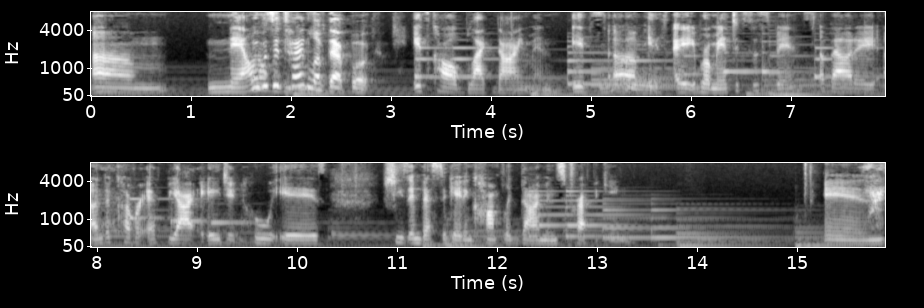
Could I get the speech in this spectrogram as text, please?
yeah. um, now. What was the title of that book? It's called Black Diamond. It's um, it's a romantic suspense about a undercover FBI agent who is she's investigating conflict diamonds trafficking. And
